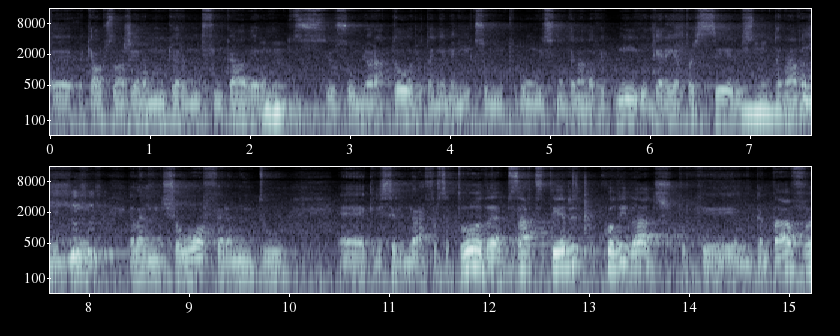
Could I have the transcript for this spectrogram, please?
ah, aquela personagem era muito, era muito fincada, era muito, eu sou o melhor ator, eu tenho a mania que sou muito bom, isso não tem nada a ver comigo, eu quero é aparecer, isso não tem nada a ver comigo. Ele era muito show-off, era muito. Eh, queria ser o melhor à força toda, apesar de ter qualidades, porque ele cantava,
